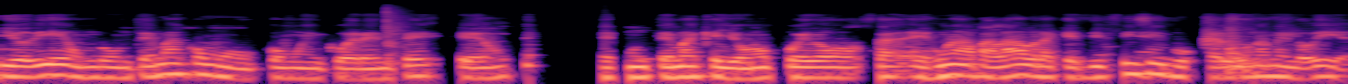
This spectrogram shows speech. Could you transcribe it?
Y yo dije, un, un tema como, como incoherente es un, es un, tema que yo no puedo, o sea, es una palabra que es difícil buscarle una melodía.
